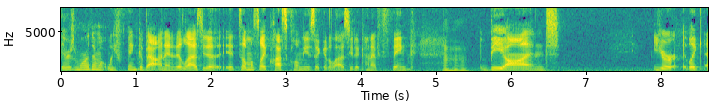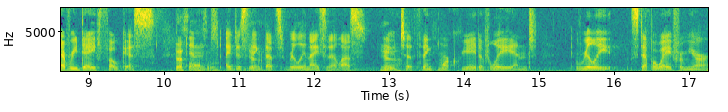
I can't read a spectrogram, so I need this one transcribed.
there's more than what we think about and it allows you to it's almost like classical music it allows you to kind of think Mm-hmm. beyond your like everyday focus That's and awesome. i just think that's really nice and it allows Yeah. you to think more creatively and really step away from your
